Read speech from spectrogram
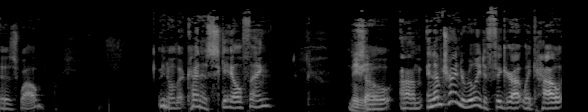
as well. You know, that kind of scale thing. Maybe. So, um, and I'm trying to really to figure out like how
